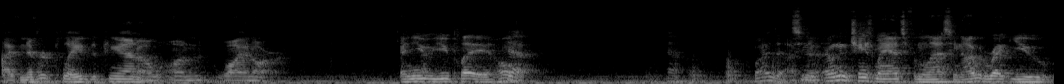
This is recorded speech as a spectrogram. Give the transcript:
I've never played the piano on Y&R. And you you play at home. Yeah. Yeah. Why is that? See, I'm going to change my answer from the last scene. I would write you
